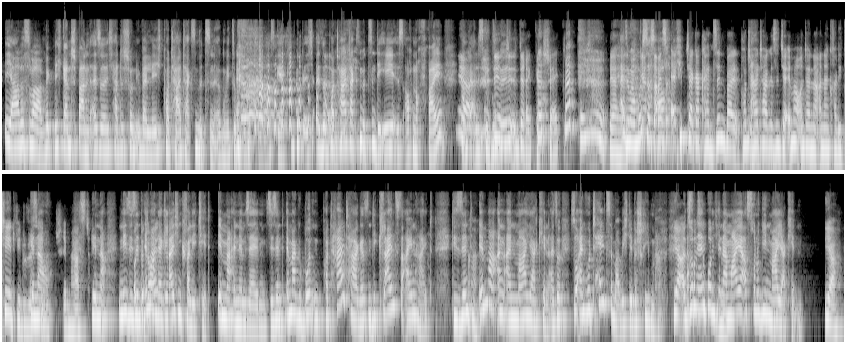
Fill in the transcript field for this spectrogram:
ja, das war wirklich ganz spannend. Also ich hatte schon überlegt, Portaltagsmützen irgendwie zu produzieren. Gag. Wirklich. Also portaltagsmützen.de ist auch noch frei. Ja, Haben wir alles gegoogelt. Direkt gecheckt. ja, ja. Also man muss ja, das aber auch. Aber es ergibt ja gar keinen Sinn, weil Portaltage Nein. sind ja immer unter einer anderen Qualität, wie du das genau. beschrieben hast. Genau. Nee, sie sind immer in der gleichen Qualität. Immer in demselben. Sie sind immer gebunden. Portaltage sind die kleinste Einheit. Die sind ah. immer an ein Maya-Kin. Also so ein Hotelzimmer, wie ich dir beschrieben habe. Ja, an das nennt gebunden. sich in der Maya-Astrologie ein Maya-Kin. Ja.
